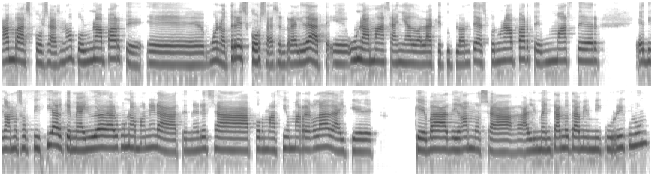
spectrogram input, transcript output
ambas cosas, ¿no? Por una parte, eh, bueno, tres cosas en realidad, eh, una más añado a la que tú planteas. Por una parte, un máster, eh, digamos, oficial que me ayuda de alguna manera a tener esa formación más reglada y que, va, digamos, alimentando también mi currículum.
